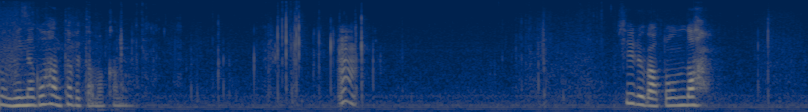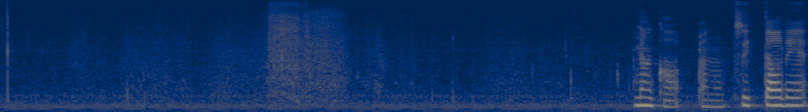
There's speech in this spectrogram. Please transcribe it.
もうみんなご飯食べたのかな？うん。シールが飛んだ。なんかあのツイッターで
